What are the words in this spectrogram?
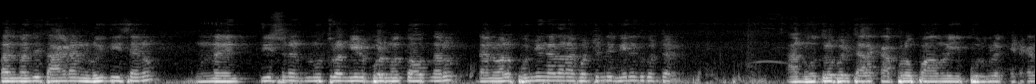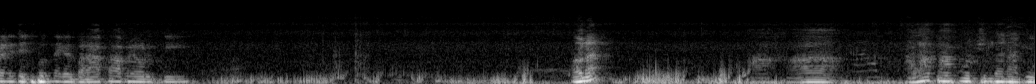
పది మంది తాగడానికి నుయ్యి తీశాను. నేను తీసిన నూతులో నీళ్ళు పొడి మంతు అవుతున్నారు. దానివల్ల పుణ్యం కదా నాకు వచ్చింది మీరు ఎందుకు వచ్చారు? ఆ నూతులో పడి చాలా కప్పలు పాములు ఈ పురుగులు కిటకలన్నీ తెచ్చిపోతున్నాయి కదా మరి ఆ పాపం ఎవరికి? అవునా? ఆహా, అలా పాపం వచ్చిందా నాకు?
